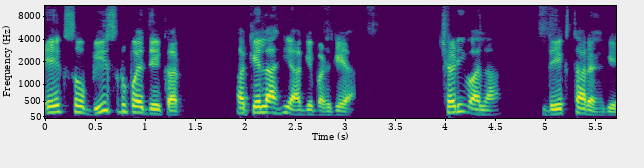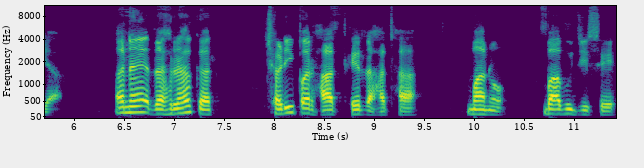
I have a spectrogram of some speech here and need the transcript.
120 रुपए देकर अकेला ही आगे बढ़ गया। छड़ी वाला देखता रह गया। अनय रह रह कर छड़ी पर हाथ फेर रहा था। मानो, बाबूजी से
